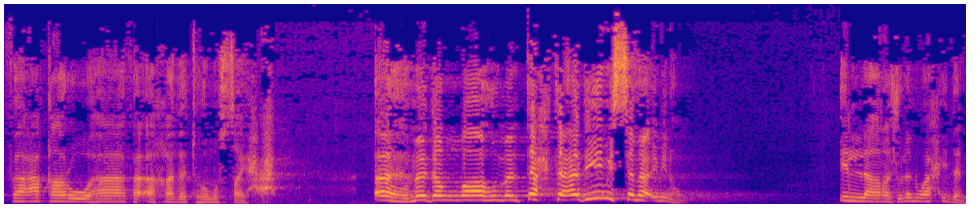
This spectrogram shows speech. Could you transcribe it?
فعقروها فأخذتهم الصيحة. أهمد الله من تحت أديم السماء منهم. إلا رجلا واحدا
